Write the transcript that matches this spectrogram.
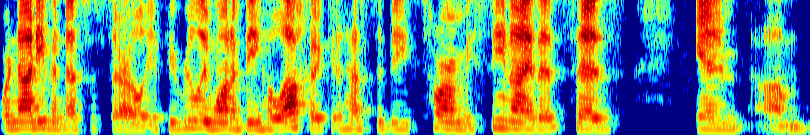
or not even necessarily. If you really want to be halachic, it has to be Torah Misinai that says in um,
